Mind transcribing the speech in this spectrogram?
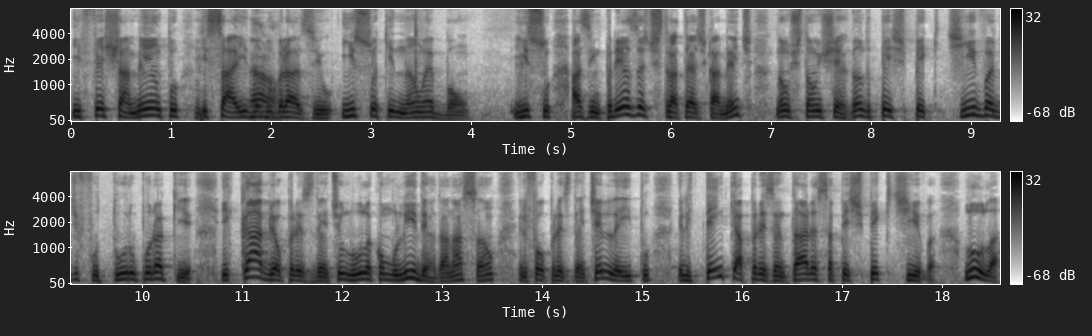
e fechamento e saída do Brasil. Isso é que não é bom. Isso, as empresas estrategicamente não estão enxergando perspectiva de futuro por aqui. E cabe ao presidente Lula, como líder da nação, ele foi o presidente eleito, ele tem que apresentar essa perspectiva. Lula,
